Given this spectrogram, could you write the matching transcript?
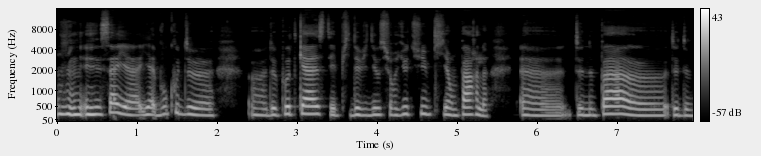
et ça, il y a, beaucoup de, de podcasts et puis de vidéos sur YouTube qui en parlent euh, de ne pas euh, de,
